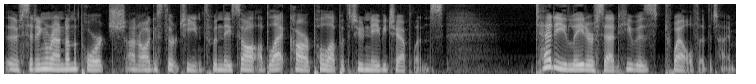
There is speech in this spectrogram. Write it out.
They're sitting around on the porch on August 13th when they saw a black car pull up with two Navy chaplains. Teddy later said he was 12 at the time.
